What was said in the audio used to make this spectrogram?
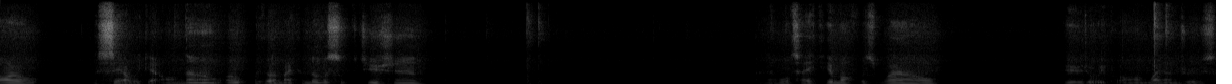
Kyle. Let's see how we get on now. Oh, we've got to make another substitution. And then we'll take him off as well. Who do we put on? Wayne Andrews.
